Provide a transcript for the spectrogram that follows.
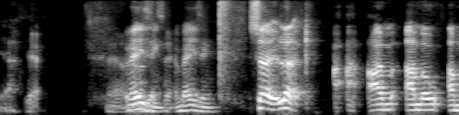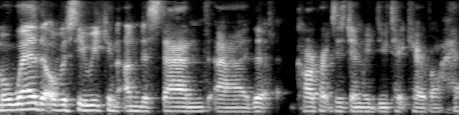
Yeah, yeah, yeah amazing, amazing. So look, I, am I'm a, I'm aware that obviously we can understand uh, that chiropractors generally do take care of our he-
